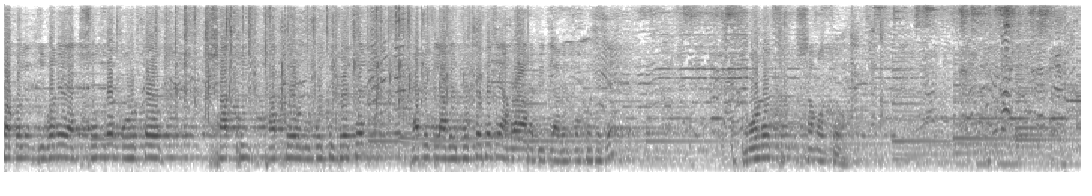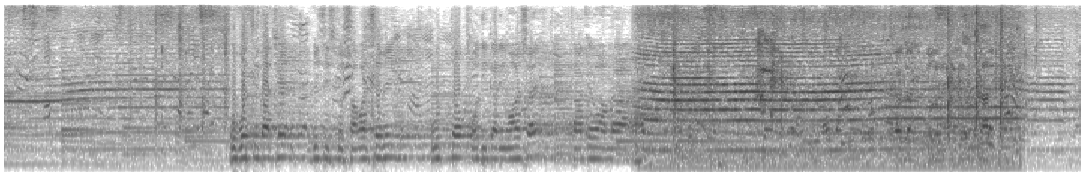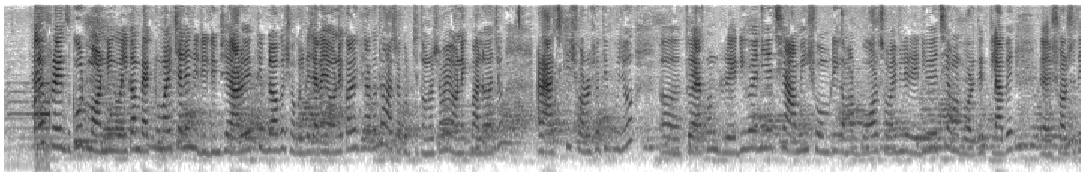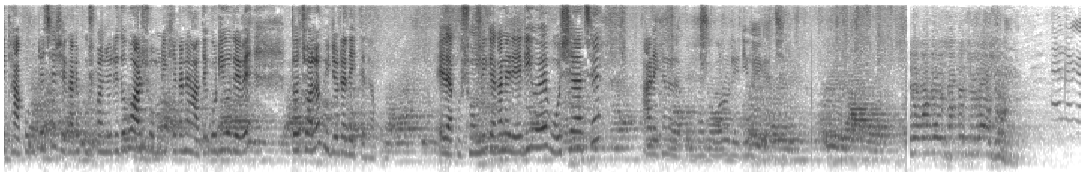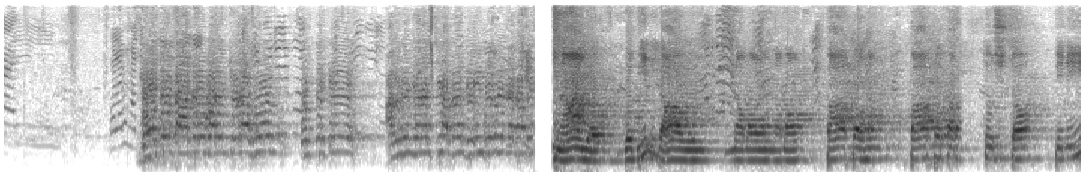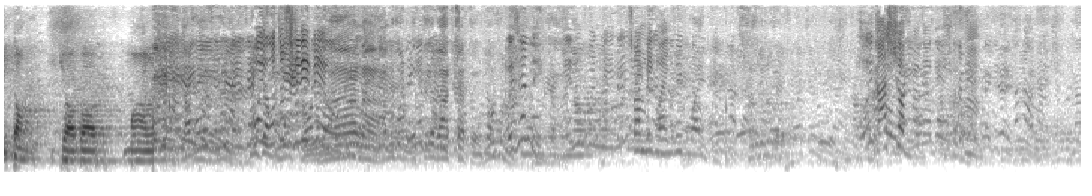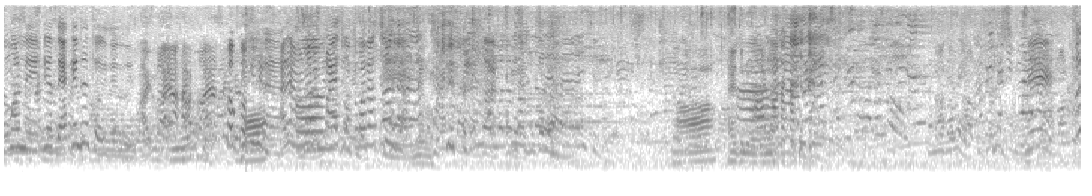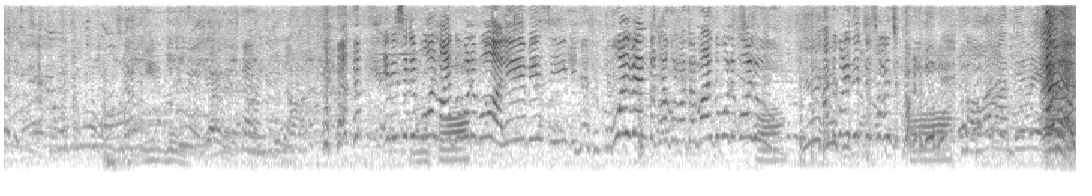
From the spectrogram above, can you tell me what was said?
সকলের জীবনের এক সুন্দর মুহূর্ত সাক্ষী থাকতে উপস্থিত হয়েছেন। হ্যাপি ক্লাবের পক্ষ থেকে, আমরা হ্যাপি ক্লাবের পক্ষ থেকে মনোজ সামন্ত। উপস্থিত আছেন বিশিষ্ট সমাজসেবী উত্তম অধিকারী মহাশয় তাকেও আমরা friends good morning welcome back to my channel রিডিমসের আরও একটি ব্লগে সকলকে জানাই অনেক অনেক স্বাগত। আশা করছি তোমরা সবাই অনেক ভালো আছো। আর আজকে সরস্বতী পুজো তো এখন রেডি হয়ে নিয়েছি আমি, সোমরিক, আমার বর, সবাই মিলে রেডি হয়েছি। আমার বরদের ক্লাবে সরস্বতী ঠাকুর উঠেছে, সেখানে পুষ্পাঞ্জলি দেবো আর সোমরিক সেখানে হাতে করিয়েও দেবে। তো চলো ভিডিওটা দেখতে থাকো। এ দেখো, সোমরিক এখানে রেডি হয়ে বসে আছে। আর এখানে দেখো বড় রেডি হয়ে গেছে। যত তাড়াতাড়ি পারেন চলে আসুন। প্রত্যেককে আবেদন জানাচ্ছি আপনারা দেরি করবেন না নায় গোবিন্দায় নমো নম। পাপহং পাপকর তুষ্ট বিনীতং জগৎ মায়া সোমরিক ভাই কাশ্যপ তোমার মেয়েকে দেখে না তো ওই জন্যে? আরে আমার পায়ে যতবার আছে। বল মাইকো বলে বল এবিসিডি বলবেন তো ঠাকুর মাইকো বলে বলো আমি করে দিচ্ছি সবাই।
